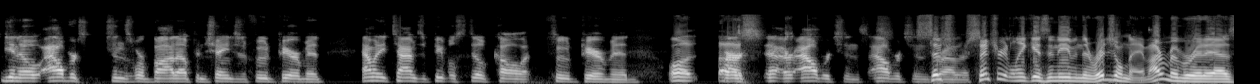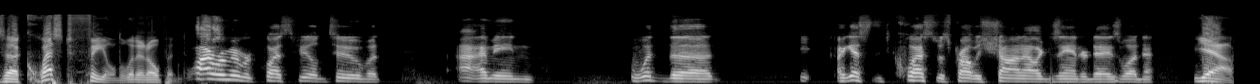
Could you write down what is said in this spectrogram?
you know Albertsons were bought up and changed to Food Pyramid. How many times do people still call it Food Pyramid Well, or, uh, or Albertsons? Albertsons, Cent- rather. CenturyLink isn't even the original name. I remember it as uh, Qwest Field when it opened. Well, I remember Qwest Field too, but I mean, would the I guess the Qwest was probably Shaun Alexander days, wasn't it? Yeah,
